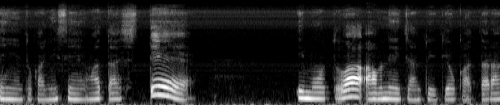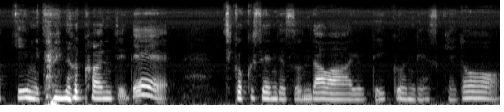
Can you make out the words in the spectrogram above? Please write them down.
1000円とか2000円渡して妹はあお姉ちゃんといてよかったラッキーみたいな感じで遅刻せんで済んだわ言って行くんですけど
